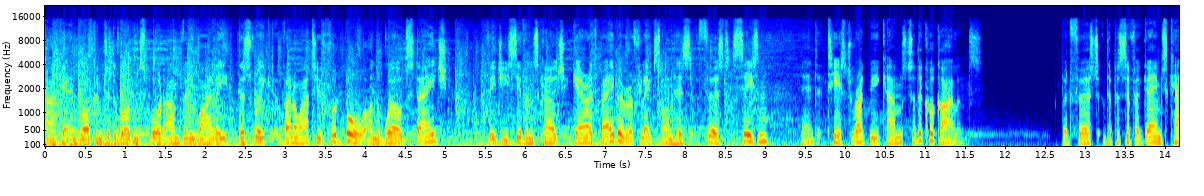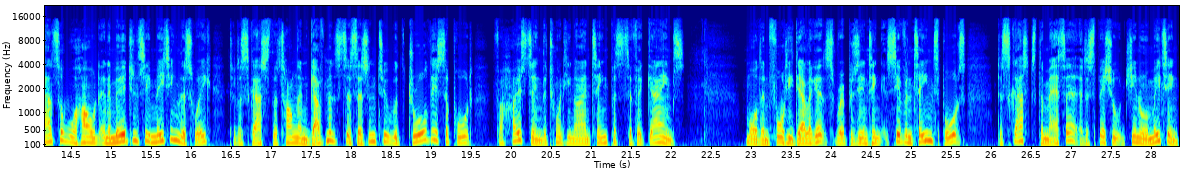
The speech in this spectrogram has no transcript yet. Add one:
And welcome to the World in Sport. I'm Vinnie Wylie. This week, Vanuatu football on the world stage. Fiji Sevens coach Gareth Baber reflects on his first season and Test rugby comes to the Cook Islands. But first, the Pacific Games Council will hold an emergency meeting this week to discuss the Tongan government's decision to withdraw their support for hosting the 2019 Pacific Games. More than 40 delegates representing 17 sports discussed the matter at a special general meeting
